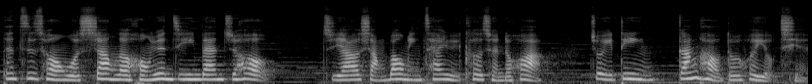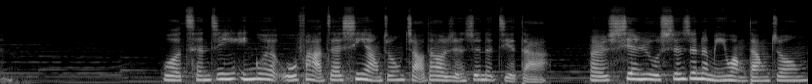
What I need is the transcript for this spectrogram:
但自从我上了宏愿基因班之后，只要想报名参与课程的话，就一定刚好都会有钱。我曾经因为无法在信仰中找到人生的解答，而陷入深深的迷惘当中。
